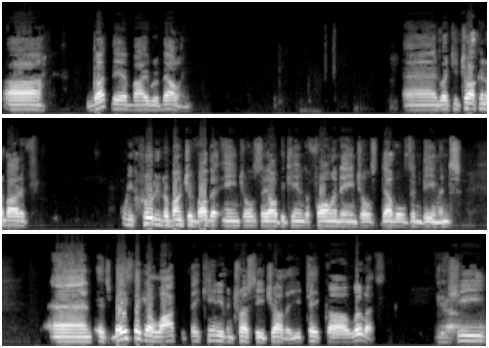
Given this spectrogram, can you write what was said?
uh, got there by rebelling, and what you're talking about if recruited a bunch of other angels. They all became the fallen angels, devils and demons. And it's basically a lot that they can't even trust each other. You take uh, Lilith. Yeah. She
